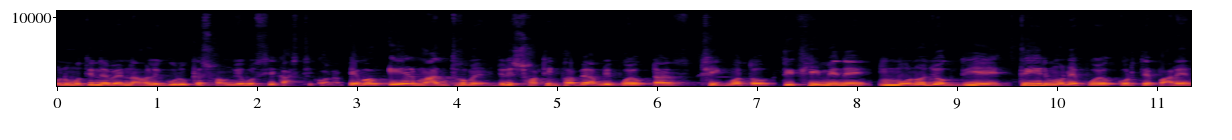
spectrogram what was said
অনুমতি নেবেন, না হলে গুরুকে সঙ্গে বসিয়ে কাজটি করান এবং এর মাধ্যমে যদি সঠিকভাবে আপনি প্রয়োগটা ঠিক মতো তিথি মেনে, মনোযোগ দিয়ে, স্থির মনে প্রয়োগ করতে পারেন,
